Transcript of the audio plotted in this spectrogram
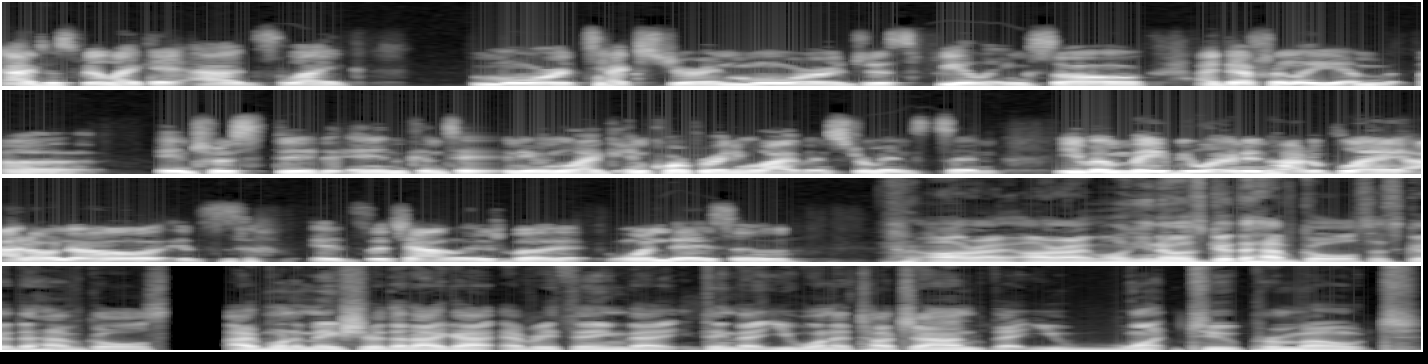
I just feel like it adds like more texture and more just feeling. So I definitely am uh, interested in continuing like incorporating live instruments and even maybe learning how to play. I don't know. It's it's a challenge, but one day soon. All right, all right. Well, you know, it's good to have goals. It's good to have goals. I want to make sure that I got everything that thing that you want to touch on that you want to promote.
